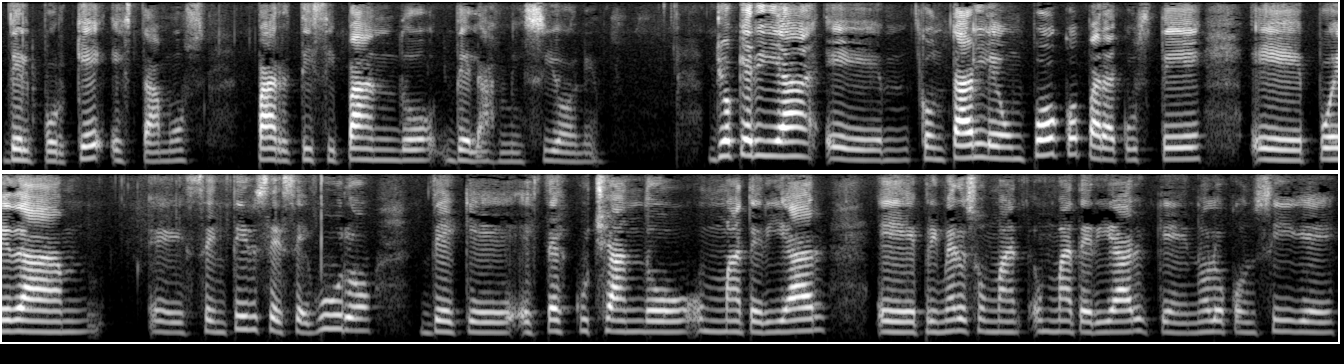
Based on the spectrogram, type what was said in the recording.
del por qué estamos participando de las misiones. Yo quería eh, contarle un poco para que usted eh, pueda sentirse seguro de que está escuchando un material. Eh, primero es un, un, material que no lo consigue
